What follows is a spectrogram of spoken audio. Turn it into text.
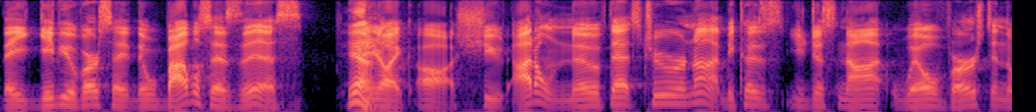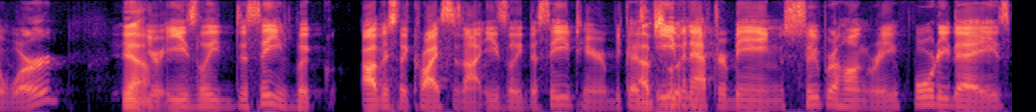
they give you a verse say the Bible says this, Yeah, and you're like, oh shoot, I don't know if that's true or not because you're just not well versed in the word. yeah, You're easily deceived, but obviously Christ is not easily deceived here because even after being super hungry, 40 days,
